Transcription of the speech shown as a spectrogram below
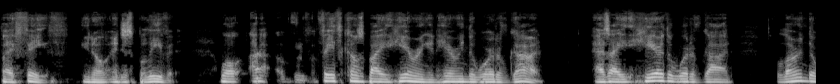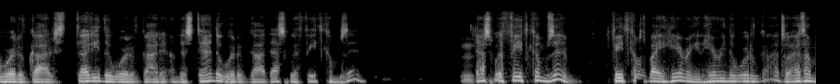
by faith, you know, and just believe it. Well, I, faith comes by hearing and hearing the word of God. As I hear the word of God, learn the word of God, study the word of God, and understand the word of God, that's where faith comes in. Mm. That's where faith comes in. Faith comes by hearing and hearing the word of God. So as I'm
